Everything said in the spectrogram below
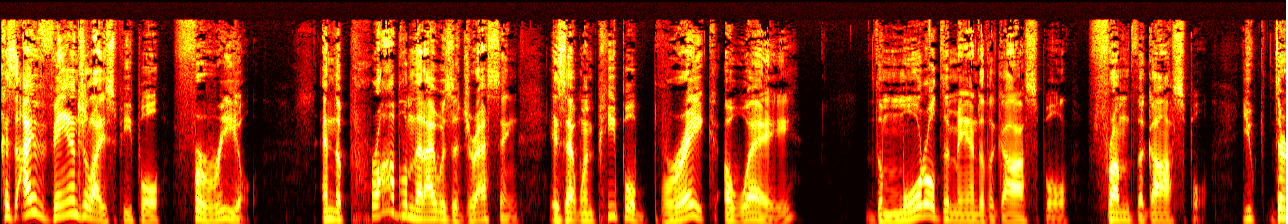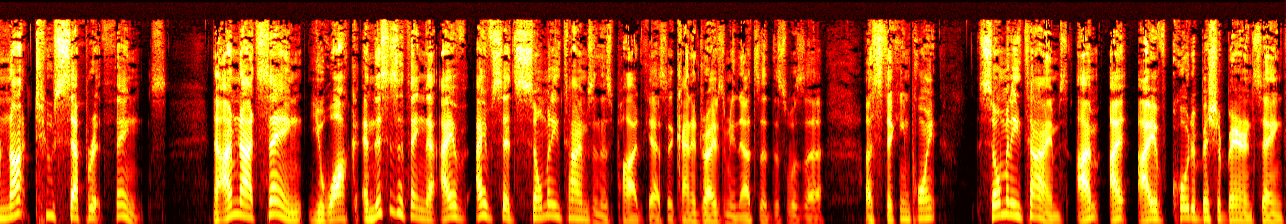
because I evangelize people for real. And the problem that I was addressing is that when people break away the moral demand of the gospel from the gospel, you they're not two separate things. Now, I'm not saying you walk, and this is a thing that I've I've said so many times in this podcast. It kind of drives me nuts that this was a, a sticking point. So many times, I'm I I've quoted Bishop Barron saying,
